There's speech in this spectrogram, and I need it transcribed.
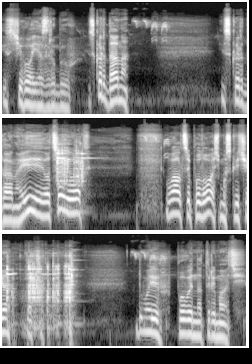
Із чого я зробив? Із кардана. Із кардана. І оцей от вал це полуось москвича. Так що, думаю, повинна тримати.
